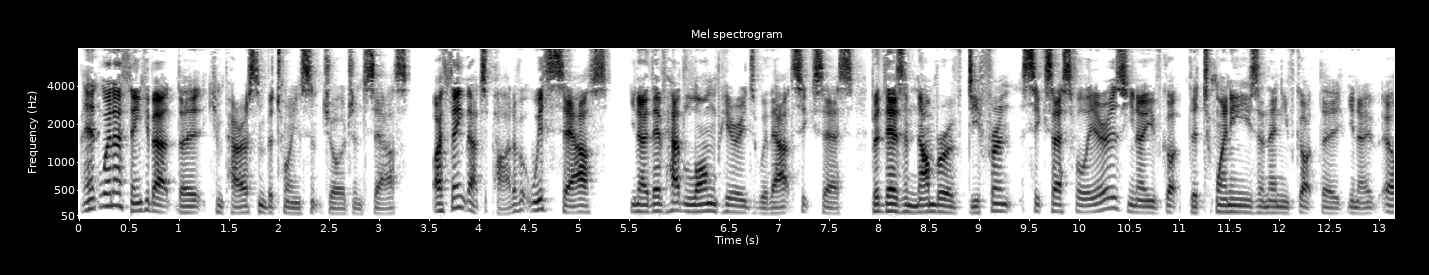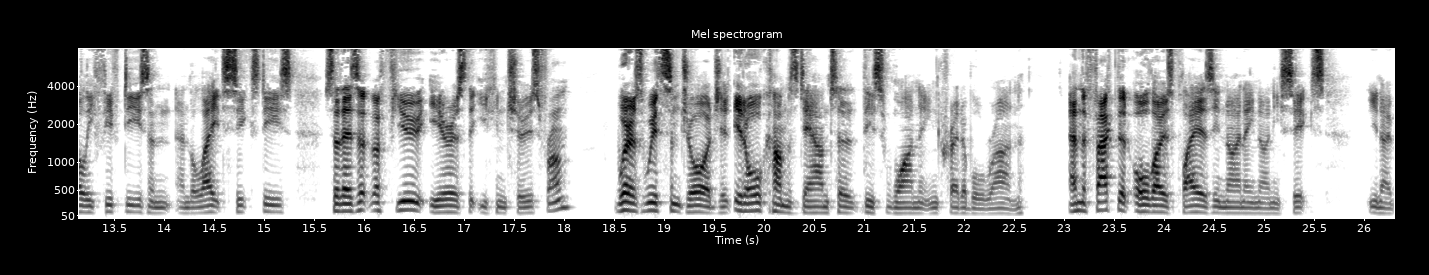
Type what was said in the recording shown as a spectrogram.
And when I think about the comparison between St George and Souths, I think that's part of it. With Souths, you know, they've had long periods without success, but there's a number of different successful eras. You know, you've got the 20s and then you've got the, you know, early 50s and, and the late 60s. So there's a, a few eras that you can choose from. Whereas with St. George, it, it all comes down to this one incredible run. And the fact that all those players in 1996 you know,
